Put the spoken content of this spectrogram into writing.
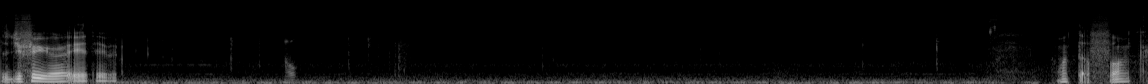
Did you figure out yet, David? Nope. What the fuck?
